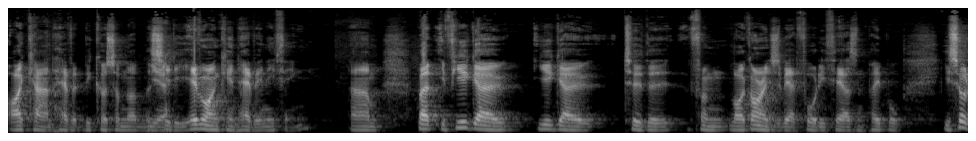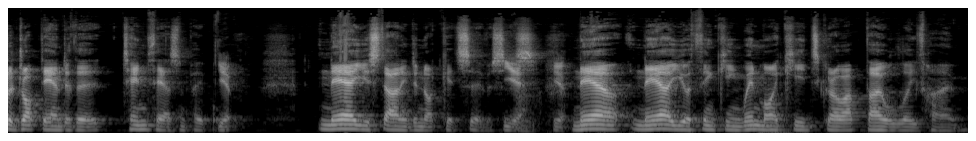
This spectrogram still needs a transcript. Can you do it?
I can't have it because I'm not in the Yeah. city. Everyone can have anything, um, but if you go, you go to the from like Orange is about forty thousand people. You sort of drop down to the 10,000 people. Yep. Now you're starting to not get services. Yeah. Yep. Now, now you're thinking when my kids grow up, they will leave home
